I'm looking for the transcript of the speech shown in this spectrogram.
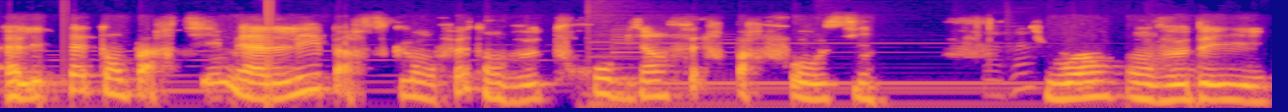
elle est peut-être en partie, mais elle est parce qu'en fait, on veut trop bien faire parfois aussi. Mhm. Tu vois, on veut des,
